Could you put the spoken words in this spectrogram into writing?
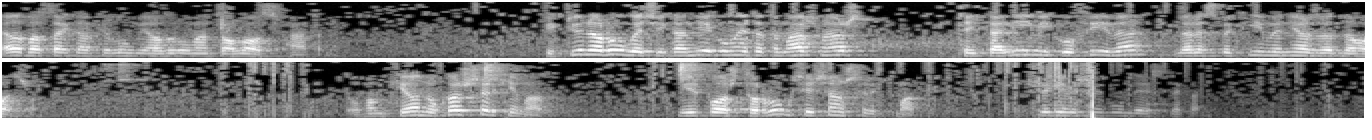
Edhe pastaj kanë filluar me i adhuru në vend të Allahut subhanahu wa taala. Pi këtyre rrugëve që i kanë ndjekur umetet e mëhershme është tejkalimi i kufijve në respektimin e njerëzve të devotshëm. Do thotë kjo nuk është shirk i madh. Mirëpo është rrugë që i çon në shirk të madh. Që e kemi shpjeguar ndeshje të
